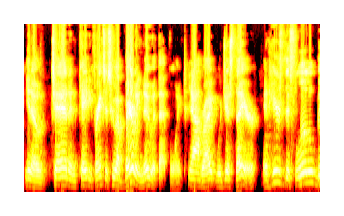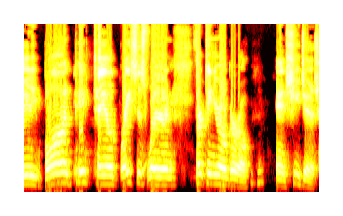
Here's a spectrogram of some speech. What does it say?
you know, Chad and Katie Francis, who I barely knew at that point, Yeah. right, were just there. And here's this little bitty, blonde, pigtailed, braces wearing 13 year old girl. Mhm. And she just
